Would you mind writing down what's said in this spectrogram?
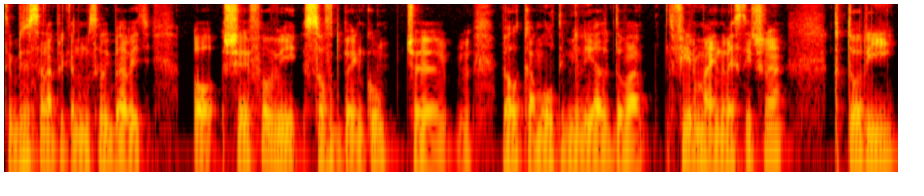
tak by sme sa napríklad museli baviť o šéfovi Softbanku, čo je veľká multimiliardová firma investičná, ktorý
